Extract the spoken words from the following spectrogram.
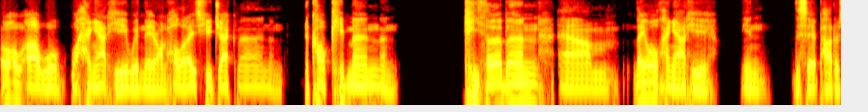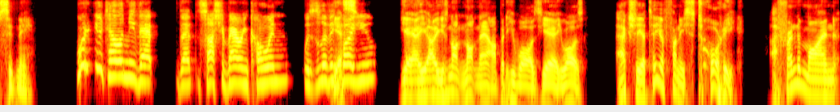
or uh, will, will hang out here when they're on holidays. Hugh Jackman and Nicole Kidman and Keith Urban. Um, they all hang out here in this part of Sydney. Weren't you telling me that that Sacha Baron Cohen was living Yes. by you? Yeah, yeah, he's not not now, but he was. Yeah, he was. Actually, I'll tell you a funny story. A friend of mine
